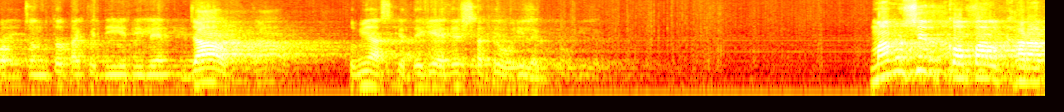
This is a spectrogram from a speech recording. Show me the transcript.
পর্যন্ত তাকে দিয়ে দিলেন। যাও, তুমি আজকে থেকে এদের সাথে ওই লেখো। মানুষের কপাল খারাপ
